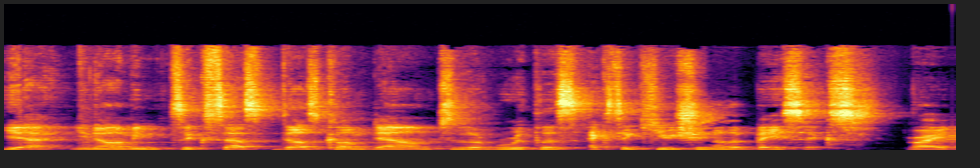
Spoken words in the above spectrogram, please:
yeah you know i mean success does come down to the ruthless execution of the basics right?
